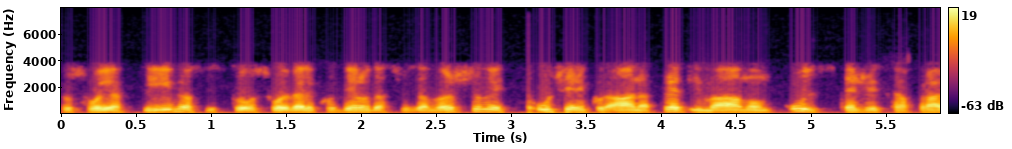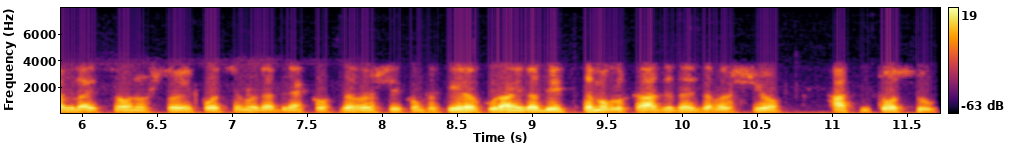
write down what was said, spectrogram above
su svoje aktivnosti, to svoje veliko djelo da su završili učenje Kur'ana pred imamom uz težijska pravila i sve ono što je potrebno da bi neko završio i kompletirao Kur'an i da bi se moglo kazati da je završio hatmi. To su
